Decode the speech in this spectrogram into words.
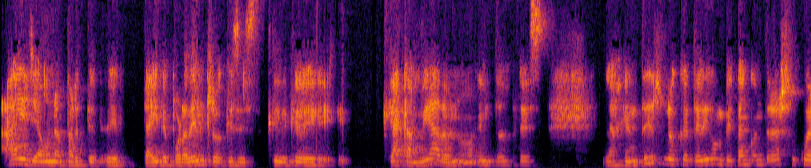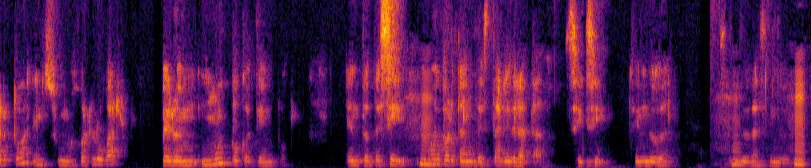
hay ya una parte de, ahí de por adentro que, que, que, ha cambiado, ¿no? Entonces, la gente, es lo que te digo, empieza a encontrar su cuerpo en su mejor lugar, pero en muy poco tiempo. Entonces, sí, muy importante estar hidratado. Sí, sí, sin duda. Sin duda, sin duda.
